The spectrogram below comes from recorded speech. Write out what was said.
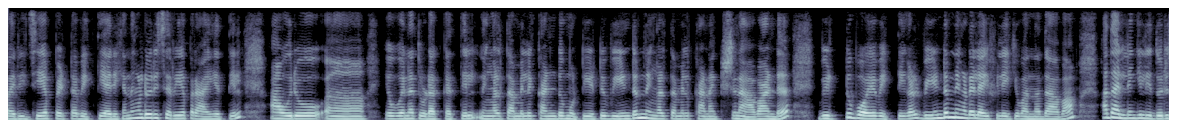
പരിചയപ്പെട്ട വ്യക്തിയായിരിക്കാം. നിങ്ങളുടെ ഒരു ചെറിയ പ്രായത്തിൽ ആ ഒരു യൗവന തുടക്കത്തിൽ നിങ്ങൾ തമ്മിൽ കണ്ടുമുട്ടിയിട്ട് വീണ്ടും നിങ്ങൾ തമ്മിൽ കണക്ഷൻ ആവാണ്ട് വിട്ടുപോയ വ്യക്തികൾ വീണ്ടും നിങ്ങളുടെ ലൈഫിലേക്ക് വന്നതാവാം. അതല്ലെങ്കിൽ ഇതൊരു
